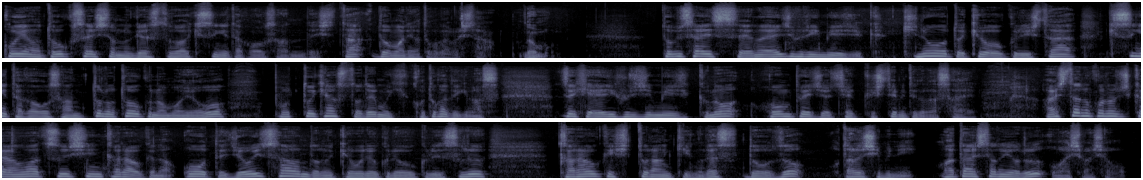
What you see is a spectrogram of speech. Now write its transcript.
今夜のトークセッションのゲストは来生たかおさんでした。どうもありがとうございました。どうも飛び再一世のエイジフリーミュージック昨日と今日お送りした来生たかおさんとのトークの模様をポッドキャストでも聞くことができます。ぜひ Age Free Music のホームページをチェックしてみてください。明日のこの時間は通信カラオケの大手 JOYSOUND の協力でお送りするカラオケヒットランキングです。どうぞお楽しみに。また明日の夜お会いしましょう。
